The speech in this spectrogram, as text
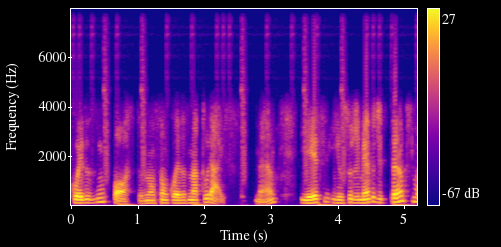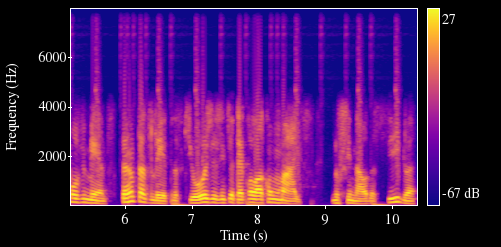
coisas impostas, não são coisas naturais, né? E esse e o surgimento de tantos movimentos, tantas letras que hoje a gente até coloca um mais no final da sigla,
